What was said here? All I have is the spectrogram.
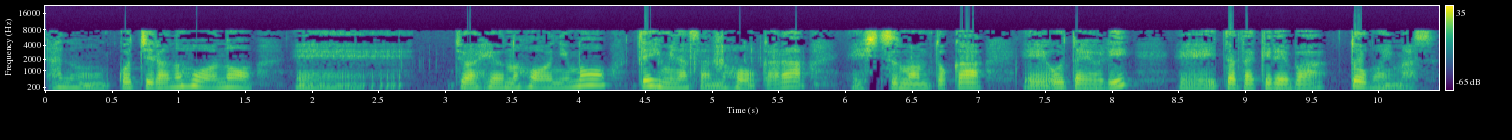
あの、こちらの方の、えー、チョアヘヨの方にも、ぜひ皆さんの方から、え、質問とか、え、お便り、え、いただければと思います。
